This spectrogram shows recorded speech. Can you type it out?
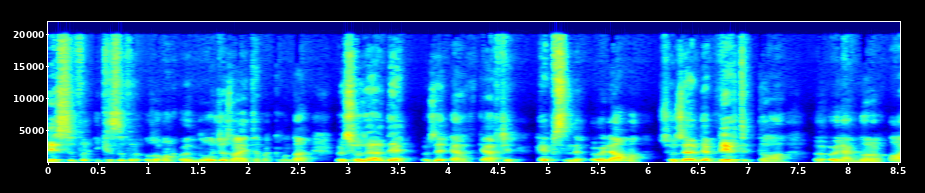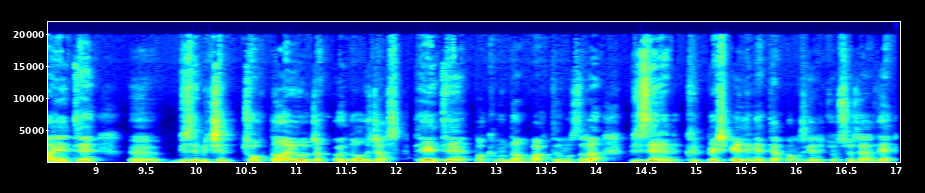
1-0, 2-0 o zaman önde olacağız AYT bakımından. Ve sözelde, özel, yani gerçi hepsinde öyle ama sözelde bir tık daha önemli olan AYT e, bizim için çok daha iyi olacak. Önde olacağız. TET bakımından baktığımızda da bizlerin 45-50 net yapmamız gerekiyor sözelde.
